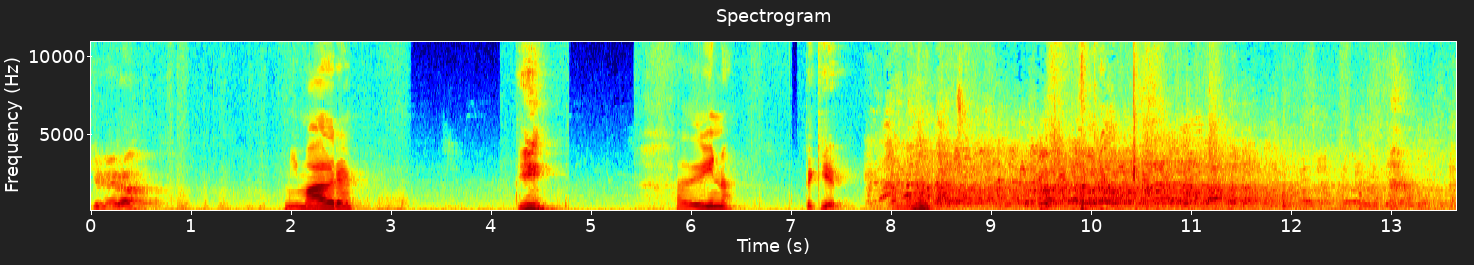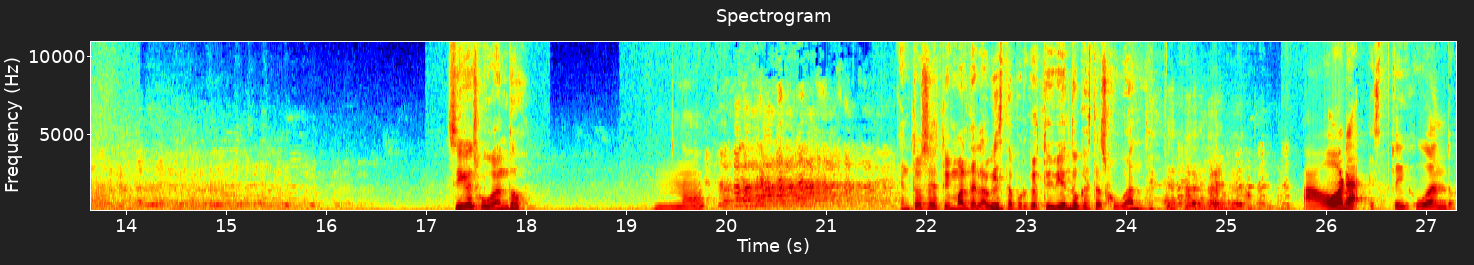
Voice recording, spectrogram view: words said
¿quién era? Mi madre, Y adivina. te quiere. ¿Sigues jugando? ¿No? Entonces estoy mal de la vista porque estoy viendo que estás jugando. Ahora estoy jugando.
